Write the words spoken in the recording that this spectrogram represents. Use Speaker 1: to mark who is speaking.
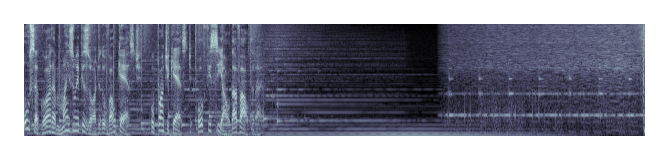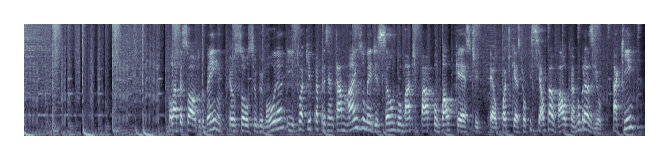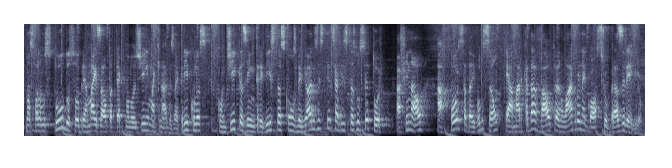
Speaker 1: Ouça agora mais um episódio do Valcast, o podcast oficial da Valtra.
Speaker 2: Olá pessoal, tudo bem? Eu sou o Silvio Moura e estou aqui para apresentar mais uma edição do Bate-Papo Valcast, é o podcast oficial da Valtra no Brasil. Aqui nós falamos tudo sobre a mais alta tecnologia em maquinários agrícolas, com dicas e entrevistas com os melhores especialistas do setor. Afinal, a força da evolução é a marca da Valtra no agronegócio brasileiro.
